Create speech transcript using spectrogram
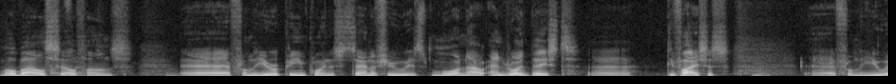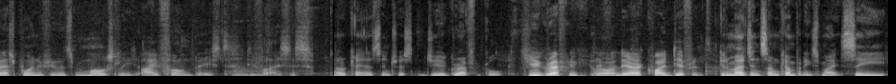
Mobiles, cell phones. Mm. from the European point of stand of view, it's more now Android-based uh, devices. Mm. Uh, from the US point of view, it's mostly iPhone-based mm. devices. Okay, that's interesting. Geographical. Geographically, well, they are quite different. You can imagine some companies might see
